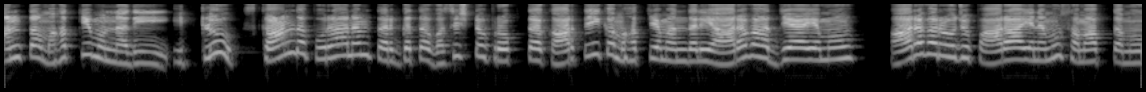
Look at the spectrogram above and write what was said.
అంత మహత్యమున్నది. ఇట్లు స్కాంద పురాణం తర్గత వశిష్ఠ ప్రోక్త కార్తీక మహత్యమందలి ఆరవ అధ్యాయము ఆరవ రోజు పారాయణము సమాప్తము.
